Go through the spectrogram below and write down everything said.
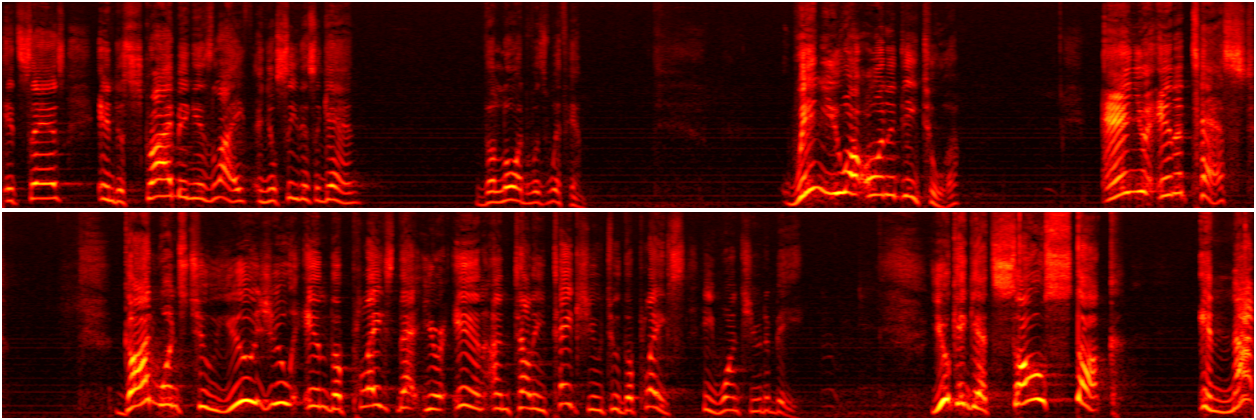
it says, in describing his life, and you'll see this again, the Lord was with him when you are on a detour and you're in a test, God wants to use you in the place that you're in until He takes you to the place He wants you to be. You can get so stuck in not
